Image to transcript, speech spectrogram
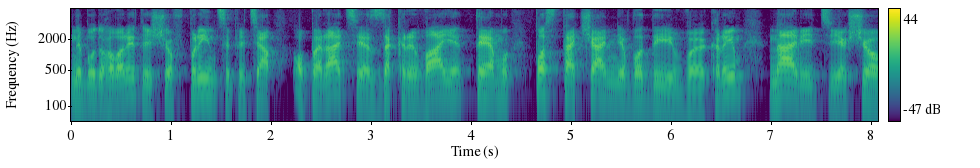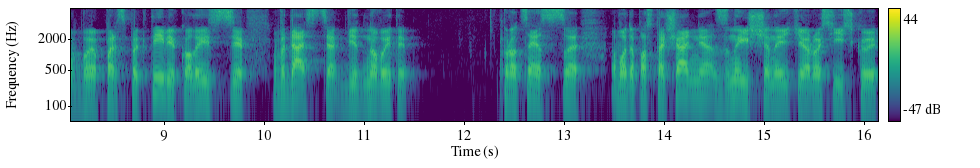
не буду говорити, що в принципі ця операція закриває тему постачання води в Крим, навіть якщо в перспективі колись вдасться відновити. Процес водопостачання знищений російською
